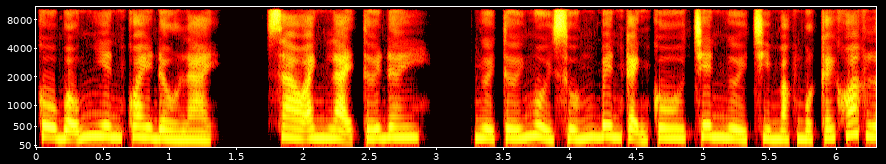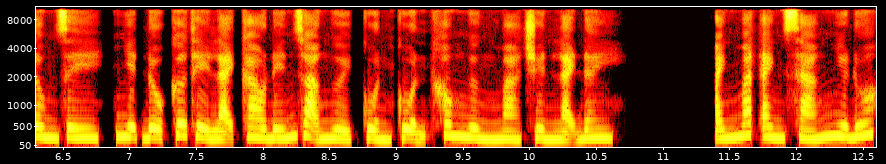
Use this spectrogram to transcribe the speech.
Cô bỗng nhiên quay đầu lại. Sao anh lại tới đây? Người tới ngồi xuống bên cạnh cô trên người chỉ mặc một cái khoác lông dê, nhiệt độ cơ thể lại cao đến dọa người cuồn cuộn không ngừng mà truyền lại đây. Ánh mắt anh sáng như đuốc,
